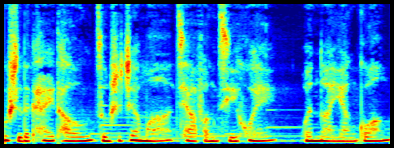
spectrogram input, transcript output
故事的开头总是这么恰逢其会，温暖阳光，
